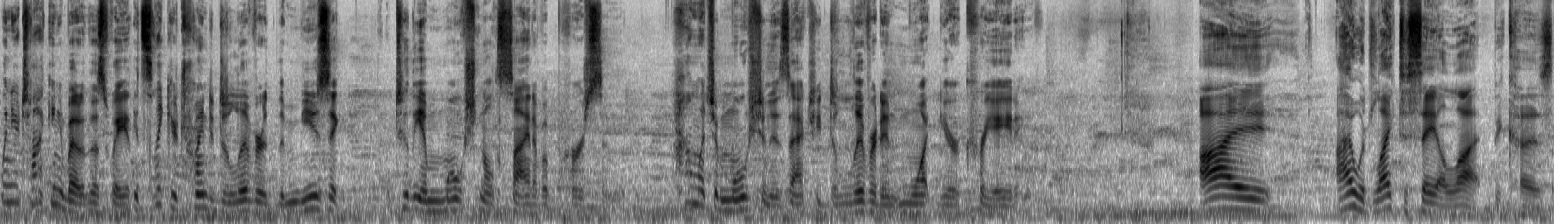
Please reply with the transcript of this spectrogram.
When you're talking about it this way, it's like you're trying to deliver the music to the emotional side of a person. How much emotion is actually delivered in what you're creating? I I would like to say a lot because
